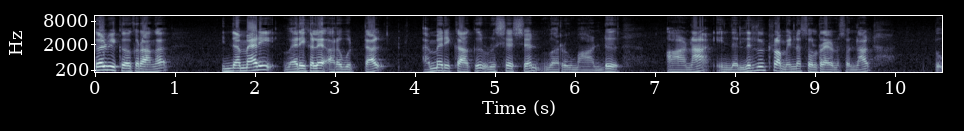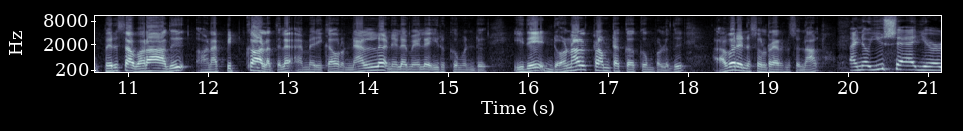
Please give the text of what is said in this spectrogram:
கேள்வி கேட்குறாங்க இந்த மாதிரி வரிகளை அறவிட்டால் அமெரிக்காவுக்கு ரிசெஷன் வருமாண்டு. ஆனால் இந்த லிட்டில் ட்ரம்ப் என்ன சொல்கிறாருன்னு சொன்னால் பெருசாக வராது. ஆனால் பிற்காலத்தில் அமெரிக்கா ஒரு நல்ல நிலைமையில் இருக்குமெண்டு இதே டொனால்ட் ட்ரம்ப்ட கேட்கும் பொழுது அவர் என்ன சொல்கிறாருன்னு சொன்னால் I know you said you're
